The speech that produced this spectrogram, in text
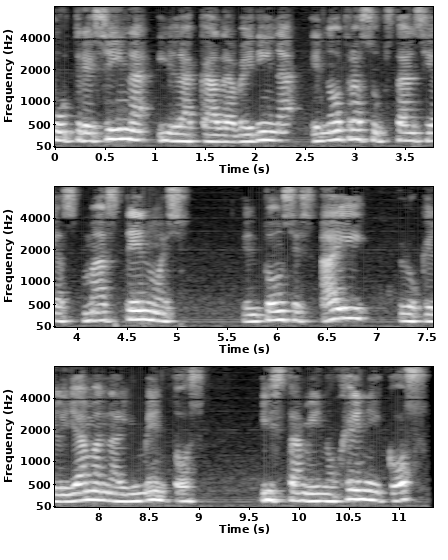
putrescina y la cadaverina en otras sustancias más tenues. Entonces hay lo que le llaman alimentos histaminogénicos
